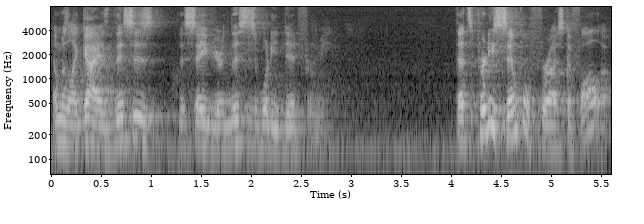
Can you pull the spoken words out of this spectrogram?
and was like, guys, this is the Savior, and this is what he did for me. That's pretty simple for us to follow.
